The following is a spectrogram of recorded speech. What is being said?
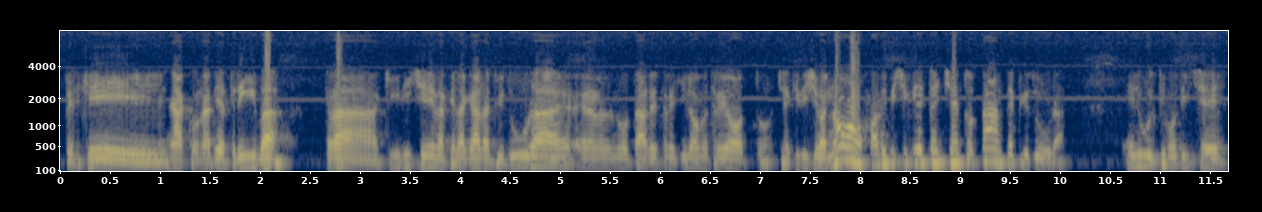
perché nacque una diatriba tra chi diceva che la gara più dura era nuotare 3 km e 8, c'è chi diceva no, fare bicicletta in 180 è più dura. E l'ultimo dice,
